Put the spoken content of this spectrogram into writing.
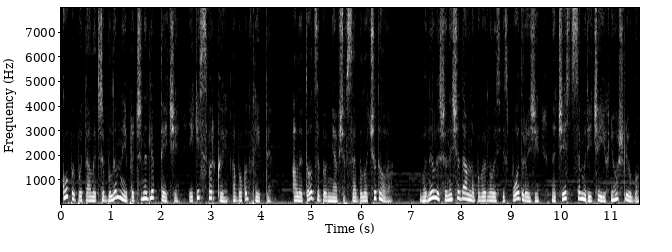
Копи питали, чи були в неї причини для втечі, якісь сварки або конфлікти. Але тот запевняв, що все було чудово. Вони лише нещодавно повернулись із подорожі на честь семиріччя їхнього шлюбу.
